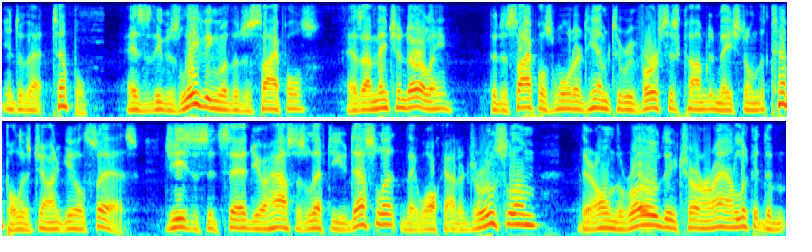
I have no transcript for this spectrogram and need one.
into that temple. As he was leaving with the disciples, as I mentioned early, the disciples wanted him to reverse his condemnation on the temple, as John Gill says. Jesus had said, Your house is left to you desolate. They walk out of Jerusalem. They're on the road. They turn around, look at the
